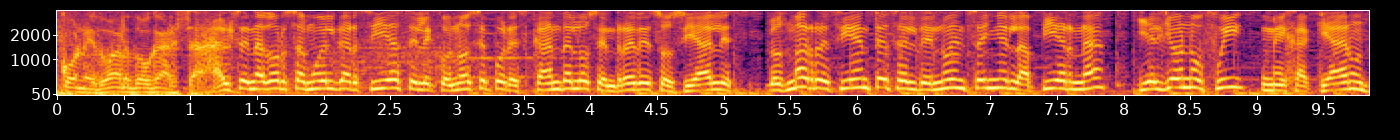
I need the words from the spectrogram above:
con Eduardo Garza. Al senador Samuel García se le conoce por escándalos en redes sociales. Los más recientes, el de no enseñe la pierna y el yo no fui, me hackearon.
